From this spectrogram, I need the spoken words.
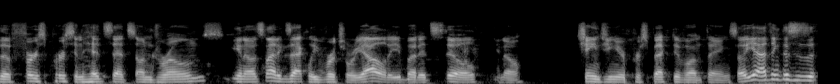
the first person headsets on drones. You know, it's not exactly virtual reality, but it's still you know changing your perspective on things. So yeah, I think this is a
